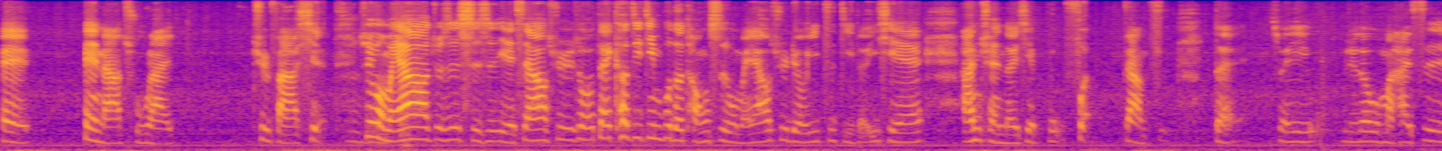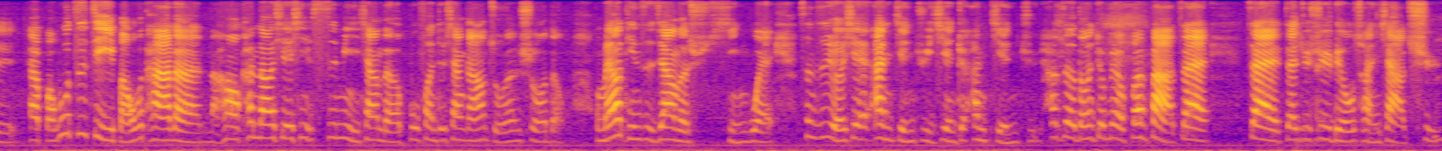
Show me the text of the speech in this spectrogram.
被被拿出来去发现，嗯、所以我们要就是时时也是要去说，在科技进步的同时，我们也要去留意自己的一些安全的一些部分，这样子，对。所以我觉得我们还是要保护自己，保护他人。然后看到一些私私密影像的部分，就像刚刚主任说的，我们要停止这样的行为。甚至有一些按检举键就按检举，他这个东西就没有办法再再再继续流传下去。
